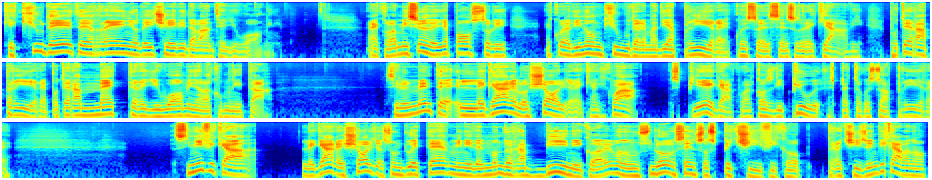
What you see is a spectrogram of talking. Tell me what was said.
che chiudete il regno dei cieli davanti agli uomini. Ecco, la missione degli apostoli è quella di non chiudere ma di aprire, questo è il senso delle chiavi, poter aprire, poter ammettere gli uomini alla comunità. Similmente il legare e lo sciogliere, che anche qua spiega qualcosa di più rispetto a questo aprire, significa legare e sciogliere sono due termini del mondo rabbinico, avevano un loro senso specifico, preciso, indicavano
